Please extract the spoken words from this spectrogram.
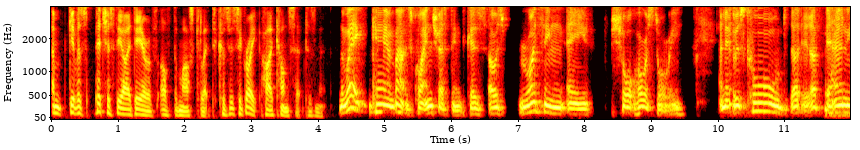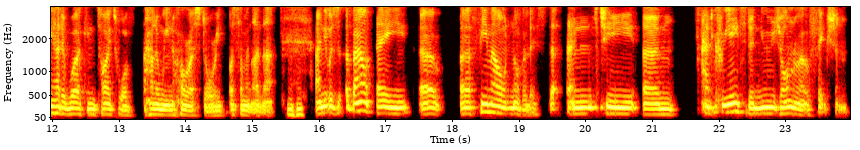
and give us pitch us the idea of of the Mask Collector because it's a great high concept, isn't it? The way it came about is quite interesting because I was writing a short horror story, and it was called. Uh, it only had a working title of Halloween Horror Story or something like that, mm-hmm. and it was about a. Uh, a female novelist, and she um, had created a new genre of fiction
